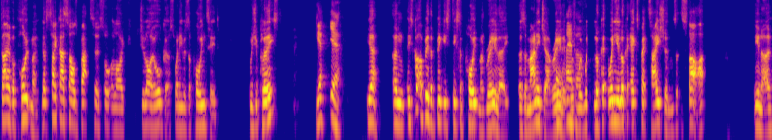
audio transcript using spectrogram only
day of appointment? Let's take ourselves back to sort of like July, August when he was appointed. Was you pleased? Yeah, yeah, Yeah, and he's got to be the biggest disappointment, really, as a manager. Really, ever. We- we look at when you look at expectations at the start. You know,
